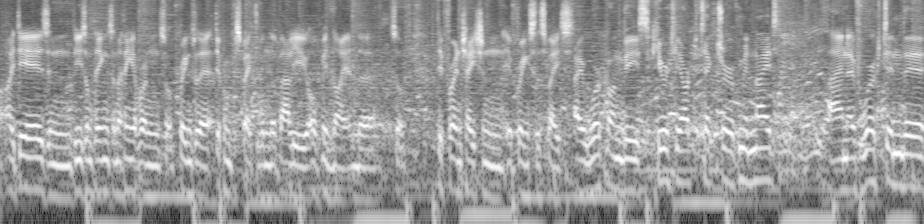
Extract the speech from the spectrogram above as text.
ideas and views on things, and I think everyone sort of brings with it a different perspective on the value of Midnight and the sort of differentiation it brings to the space. I work on the security architecture of Midnight, and I've worked in the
